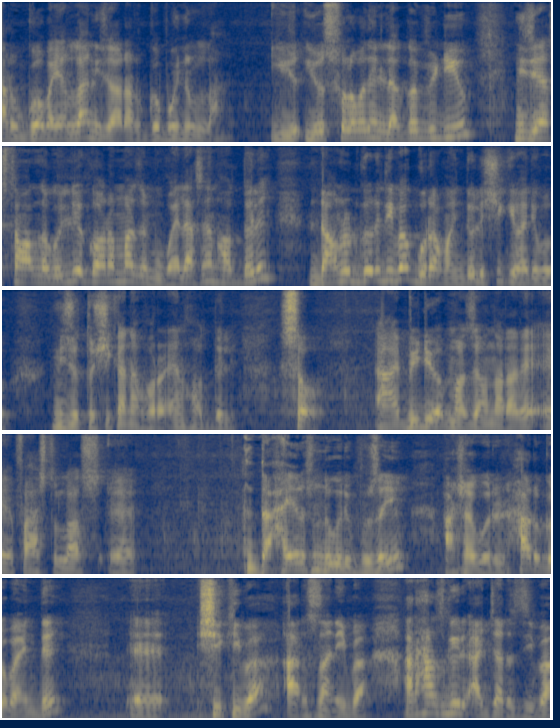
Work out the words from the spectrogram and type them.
আরোগ্য বাইয়াল্লা নিজের আরোগ্য বইনুল্লাহ ইউজফুল হবে দিন লাগবে ভিডিও নিজে ইস্তেমাল নকরলে গরম মাঝে মোবাইল আছে হদ দিলে ডাউনলোড করে দিবা, গুড়া ফাইন দিলে শিখি পারিব নিজের তো শিকানা ভরা এন হদ দিলে সো ভিডিও মাঝে ওনারে ফার্স্ট লাস্ট দাহাইয়ের সুন্দর করে বুঝাইম আশা করি হারু গবাইন দে। শিকিবা আর জানিবা। আর হাজগির আজার জিবা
